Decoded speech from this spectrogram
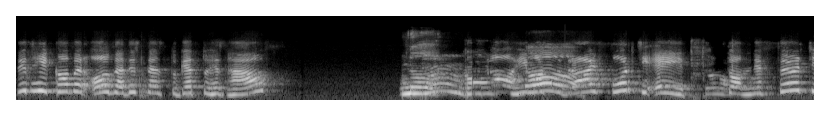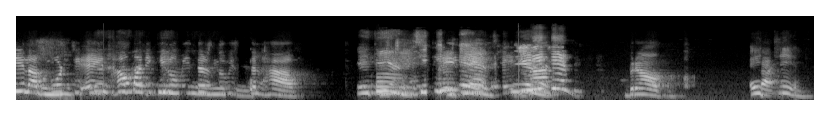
Did he cover all the distance to get to his house? No. No, he must drive 48. So من ال 30 لل 48, how many kilometers do we still have? 18. Bravo. 18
